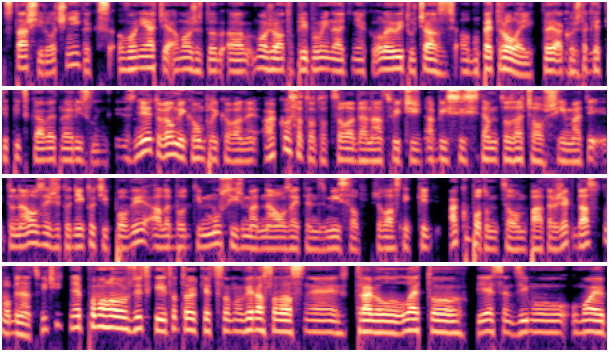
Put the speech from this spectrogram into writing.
starší ročník, tak sa ovoniate a môže, to, a môže vám to pripomínať nejakú olejovitú časť alebo petrolej. To je akože mm-hmm. také typická vec pre Riesling. Znie je to veľmi komplikované. Ako sa toto celé dá nacvičiť, aby si si tam to začal všímať? Je to naozaj, že to niekto ti povie, alebo ty musíš mať naozaj ten zmysel, že vlastne keď, ako potom celom pátraš, dá sa to vôbec nacvičiť? Mne pomohlo vždycky toto, keď som vyrastal vlastne, trávil leto, jesen, zimu u mojej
